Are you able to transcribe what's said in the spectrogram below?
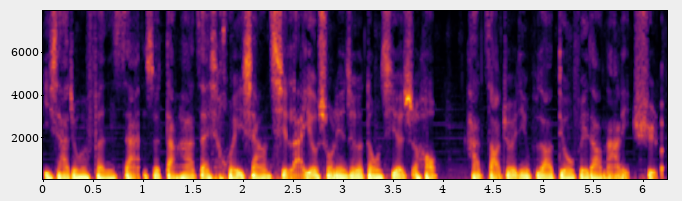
一下就会分散，所以当他在回想起来有手链这个东西的时候，他早就已经不知道丢飞到哪里去了。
